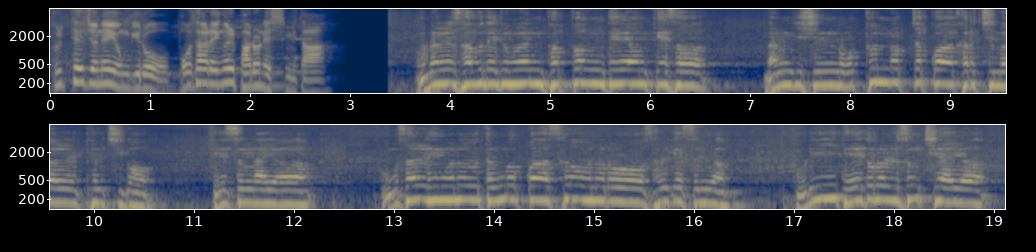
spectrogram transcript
불태전의 용기로 보살행을 발언했습니다. 오늘 사부대중은 법봉대왕께서 남기신 높은 업적과 가르침을 펼치고 계승하여 공살행원의 덕목과 서원으로 살겠으며 불이 대도를 성취하여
